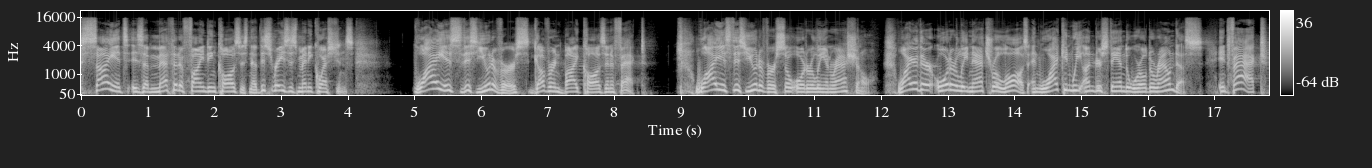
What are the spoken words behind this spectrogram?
Science is a method of finding causes. Now, this raises many questions why is this universe governed by cause and effect? Why is this universe so orderly and rational? Why are there orderly natural laws? And why can we understand the world around us? In fact,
